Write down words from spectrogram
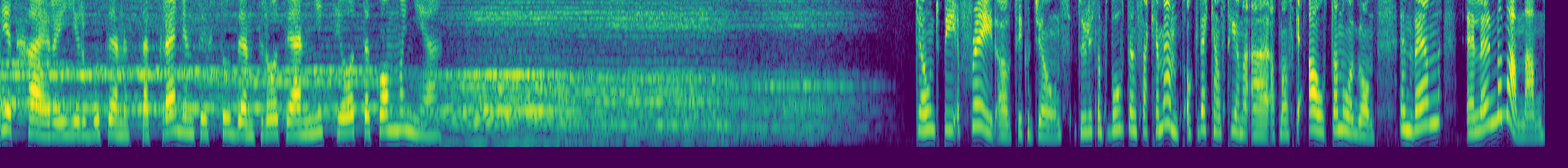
Дед Хайра Ербутена Сакраменты студент роты Аннитиота Коммуния. Don't be afraid av Tycho Jones. Du lyssnar på Botens sakrament och veckans tema är att man ska outa någon. En vän eller någon annan.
